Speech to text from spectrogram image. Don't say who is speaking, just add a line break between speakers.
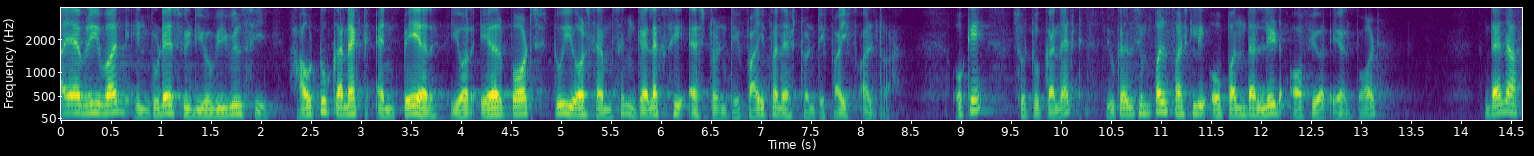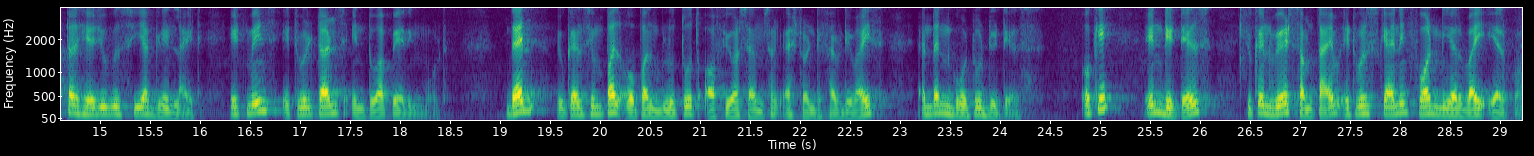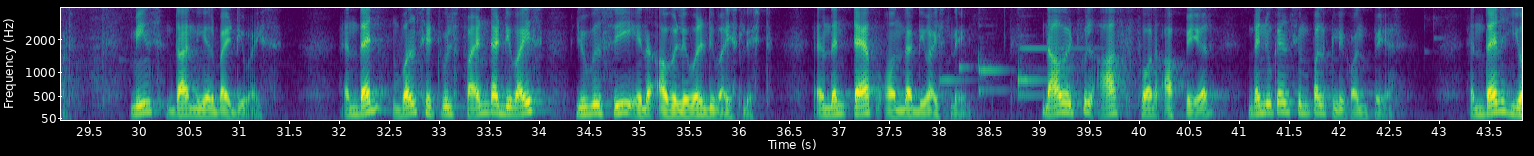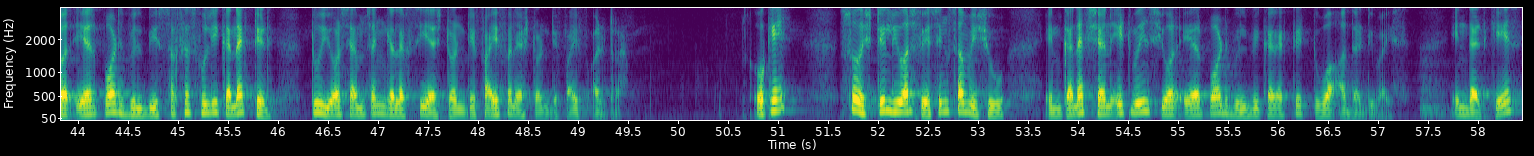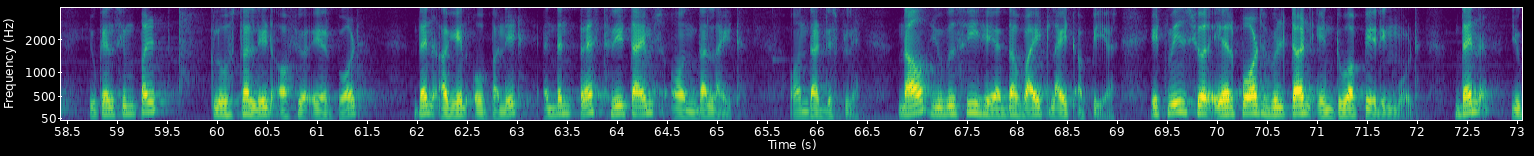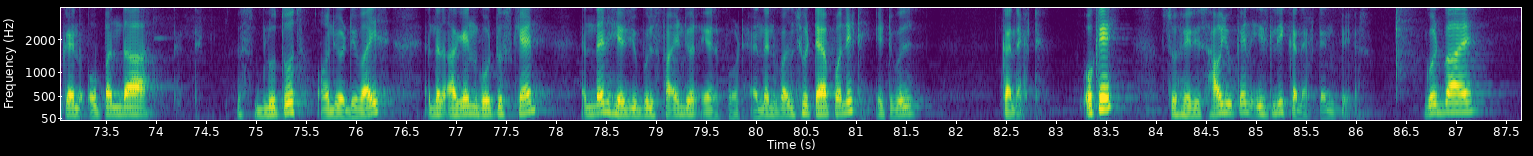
Hi everyone, in today's video we will see how to connect and pair your AirPods to your Samsung Galaxy S25 and S25 Ultra. Okay, so to connect you can simple firstly open the lid of your AirPod. Then after here you will see a green light. It means it will turns into a pairing mode. Then you can simple open Bluetooth of your Samsung S25 device and then go to details. Okay, in details you can wait some time it will scanning for nearby AirPod means the nearby device. And then once it will find the device you will see in a available device list. And then tap on the device name. Now it will ask for a pair. Then you can simple click on pair. And then your airpod will be successfully connected to your samsung galaxy s25 and s25 ultra. Okay? So still you are facing some issue. In connection it means your airpod will be connected to a other device. In that case you can simple close the lid of your airpod then again open it and then press three times on the light on the display. Now you will see here the white light appear. It means your airpods will turn into a pairing mode. Then you can open the bluetooth on your device and then again go to scan and then here you will find your airpod and then once you tap on it it will connect. Okay? So here is how you can easily connect and pair. Goodbye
